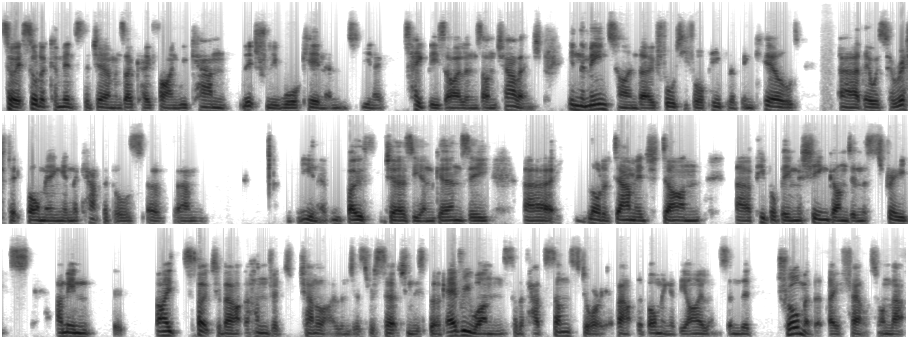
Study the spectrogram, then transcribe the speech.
So it sort of convinced the Germans, okay, fine, we can literally walk in and you know take these islands unchallenged. In the meantime, though, 44 people have been killed. Uh, there was horrific bombing in the capitals of um, you know both Jersey and Guernsey. Uh, a lot of damage done. Uh, people being machine gunned in the streets. I mean, I spoke to about 100 Channel Islanders researching this book. Everyone sort of had some story about the bombing of the islands and the trauma that they felt on that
